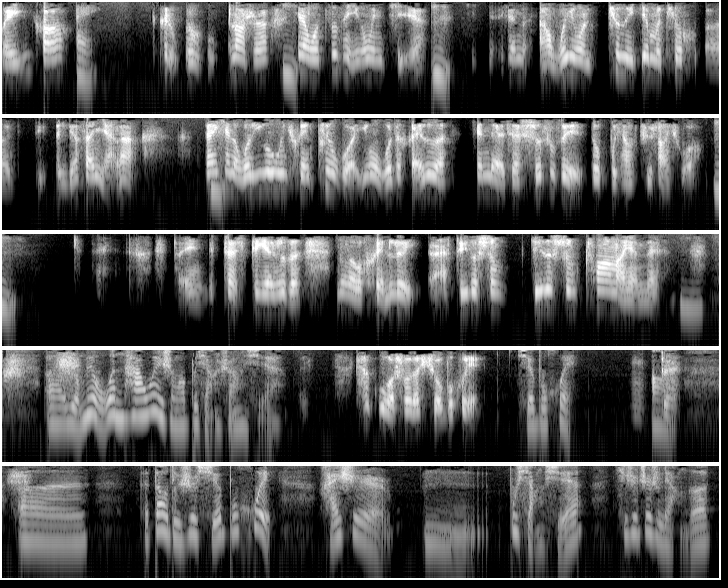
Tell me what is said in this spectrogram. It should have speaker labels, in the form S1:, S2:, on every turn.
S1: 喂，你好。
S2: 哎，
S1: 可是呃，老师，现在我咨询一个问题。
S2: 嗯。
S1: 现在啊，我因为听那节目听呃两三年了，但现在我一个问题很困惑，因为我的孩子现在才十四岁，都不想去上学。
S2: 嗯。
S1: 哎，这这些日子弄得我很累，哎，嘴都生嘴都生疮了。现在。
S2: 嗯。呃，有没有问他为什么不想上学？
S1: 他跟我说他学不会。
S2: 学不会。
S1: 嗯。对。
S2: 嗯，到底是学不会，还是嗯不想学？其实这是两个，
